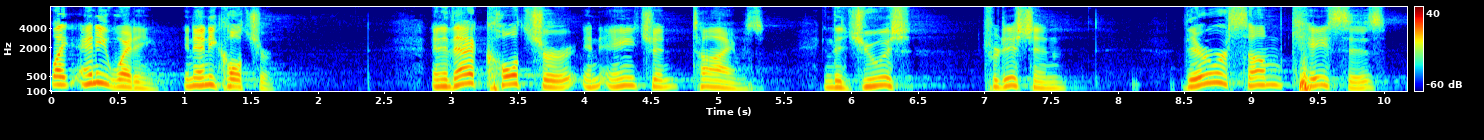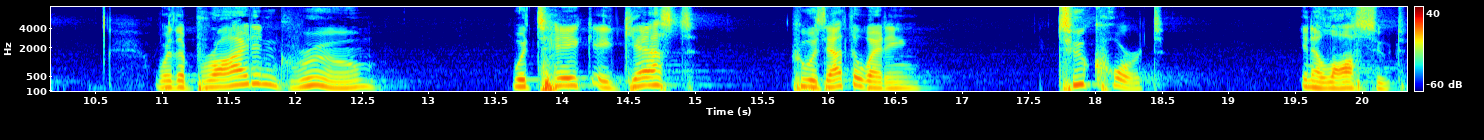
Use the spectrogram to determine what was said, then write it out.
like any wedding in any culture. And in that culture in ancient times, in the Jewish tradition, there were some cases where the bride and groom would take a guest who was at the wedding to court in a lawsuit.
